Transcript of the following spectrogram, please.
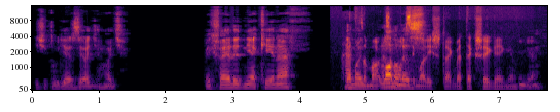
Kicsit úgy érzi, hogy, hogy még fejlődnie kéne. Hát majd ez, a, ez a maximalisták ez... betegsége, igen. Igen.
